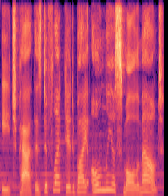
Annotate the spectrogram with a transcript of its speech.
each path is deflected by only a small amount.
